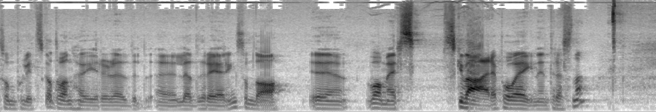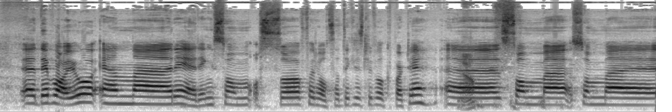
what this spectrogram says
som politisk? At det var en høyreledet eh, regjering som da eh, var mer skvære på egeninteressene? Eh, Det var jo en eh, regjering som også forholdt seg til Kristelig Folkeparti. Ja. som, eh, som, eh,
